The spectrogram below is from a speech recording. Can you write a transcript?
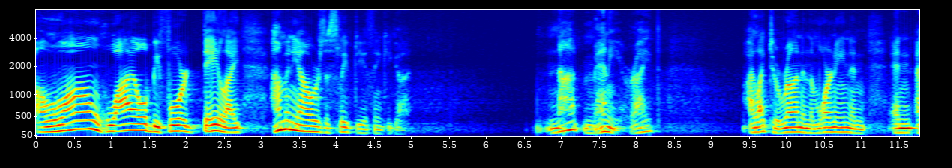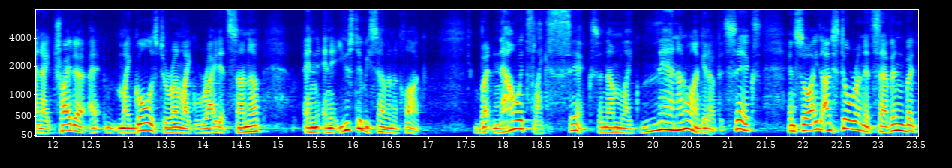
a long while before daylight, how many hours of sleep do you think he got? Not many, right? I like to run in the morning, and and and I try to. I, my goal is to run like right at sunup, and and it used to be seven o'clock, but now it's like six, and I'm like, man, I don't want to get up at six, and so I, I still run at seven, but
